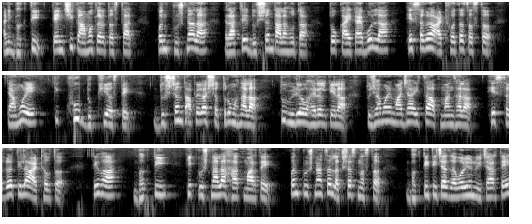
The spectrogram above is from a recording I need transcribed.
आणि भक्ती त्यांची कामं करत असतात. पण कृष्णाला रात्री दुष्यंत आला होता. तो काय काय बोलला हे सगळं आठवतच असतं. त्यामुळे ती खूप दुःखी असते. दुष्यंत आपल्याला शत्रू म्हणाला तू व्हिडिओ व्हायरल केला. तुझ्यामुळे माझ्या आईचा अपमान झाला. हे सगळं तिला आठवतं. तेव्हा भक्ती ही कृष्णाला हाक मारते. पण कृष्णाचं लक्षच नसतं. भक्ती तिच्या जवळ येऊन विचारते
